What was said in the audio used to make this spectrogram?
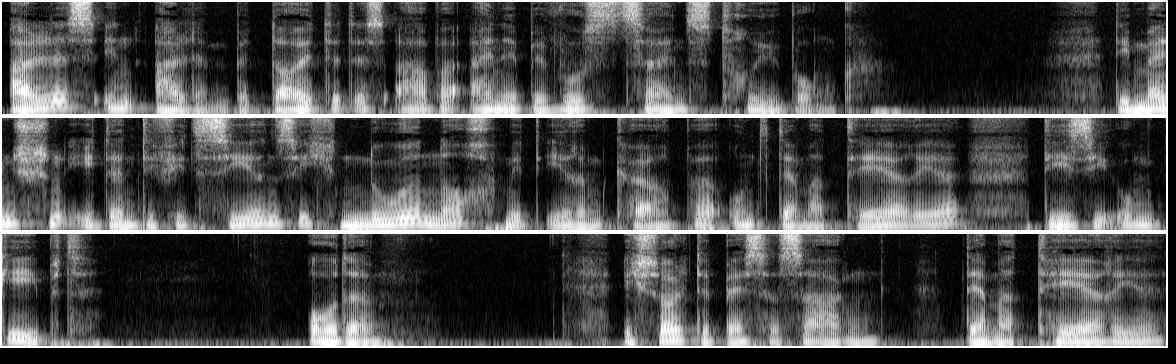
alles in allem bedeutet es aber eine Bewusstseinstrübung. Die Menschen identifizieren sich nur noch mit ihrem Körper und der Materie, die sie umgibt. Oder ich sollte besser sagen, der Materie,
